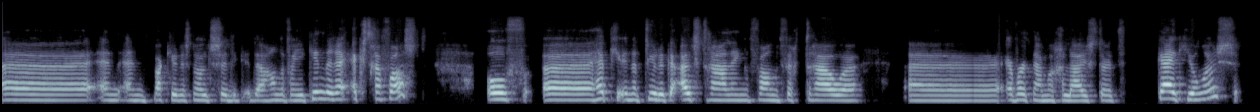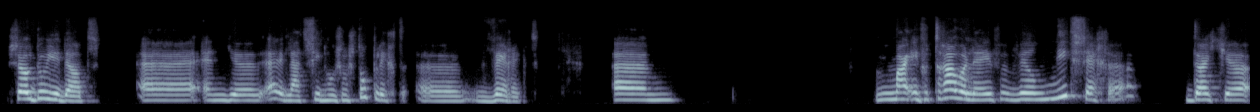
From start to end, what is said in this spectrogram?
Uh, en, en pak je dus nooit de, de, handen van je kinderen extra vast. Of heb je een natuurlijke uitstraling van vertrouwen. Er wordt naar me geluisterd. Kijk jongens, zo doe je dat. En je laat zien hoe zo'n stoplicht werkt. Um, maar in vertrouwen leven wil niet zeggen dat je,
